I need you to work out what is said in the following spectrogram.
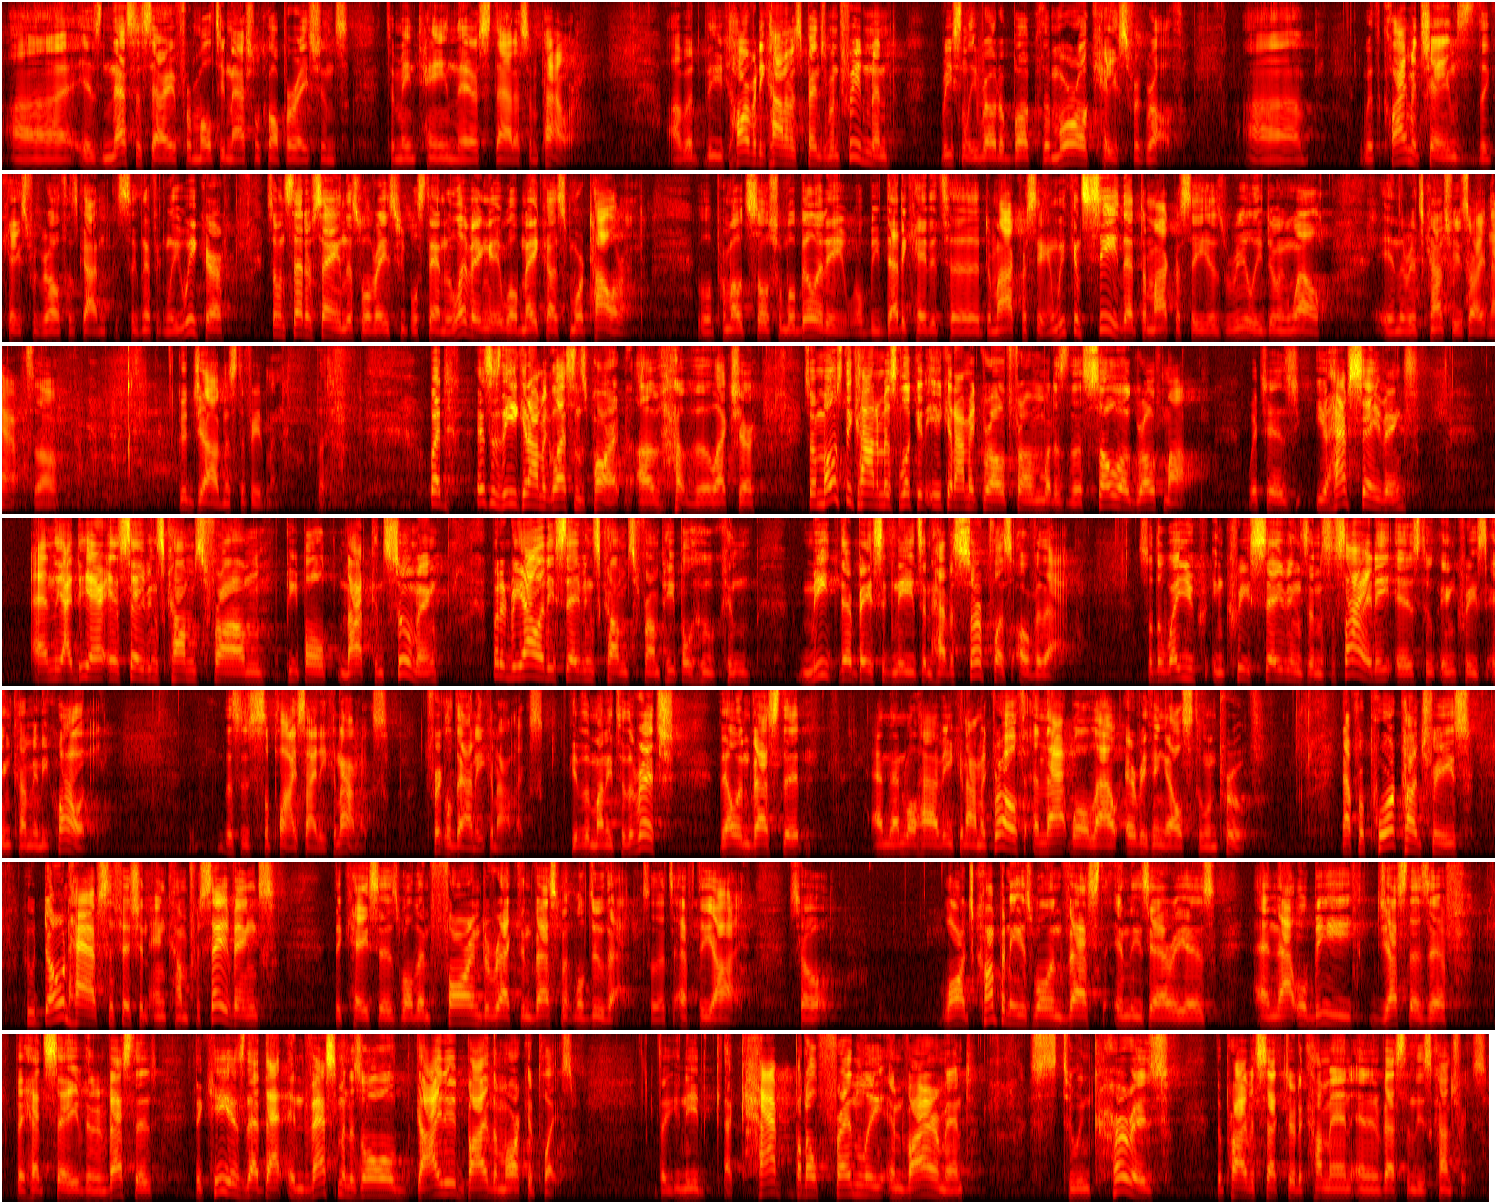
uh, is necessary for multinational corporations to maintain their status and power. Uh, but the Harvard economist Benjamin Friedman recently wrote a book, The Moral Case for Growth. Uh, with climate change, the case for growth has gotten significantly weaker. So instead of saying this will raise people's standard of living, it will make us more tolerant. It will promote social mobility. We'll be dedicated to democracy. And we can see that democracy is really doing well in the rich countries right now. So good job, Mr. Friedman. But, but this is the economic lessons part of, of the lecture. So most economists look at economic growth from what is the Solow growth model, which is you have savings, and the idea is savings comes from people not consuming, but in reality, savings comes from people who can meet their basic needs and have a surplus over that. So the way you increase savings in a society is to increase income inequality. This is supply side economics, trickle down economics. Give the money to the rich, they'll invest it, and then we'll have economic growth, and that will allow everything else to improve. Now, for poor countries who don't have sufficient income for savings, the case is, well, then foreign direct investment will do that. So that's FDI. So large companies will invest in these areas, and that will be just as if they had saved and invested. The key is that that investment is all guided by the marketplace. That you need a capital-friendly environment to encourage the private sector to come in and invest in these countries.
